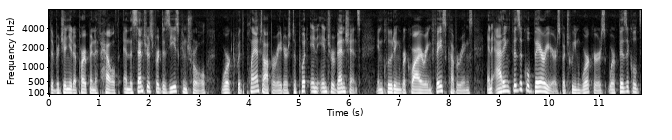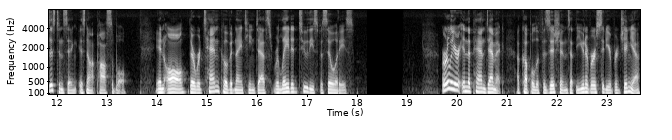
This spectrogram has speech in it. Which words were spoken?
The Virginia Department of Health and the Centers for Disease Control worked with plant operators to put in interventions, including requiring face coverings and adding physical barriers between workers where physical distancing is not possible. In all, there were 10 COVID 19 deaths related to these facilities. Earlier in the pandemic, a couple of physicians at the University of Virginia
